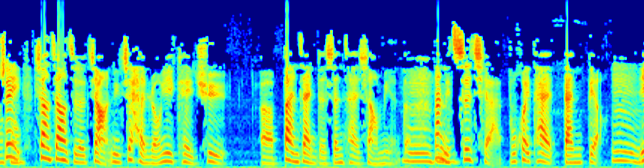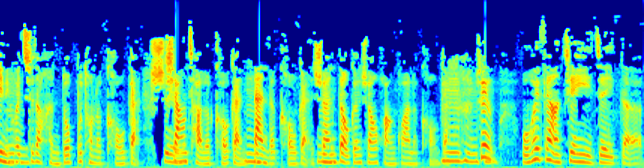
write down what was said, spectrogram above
所以像这样子的酱，你是很容易可以去呃拌在你的生菜上面的。嗯那你吃起来不会太单调，嗯因为你会吃到很多不同的口感，是香草的口感、嗯蛋的口感、酸豆跟酸黄瓜的口感。嗯所以我会非常建议这个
